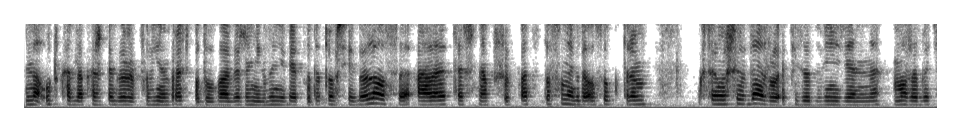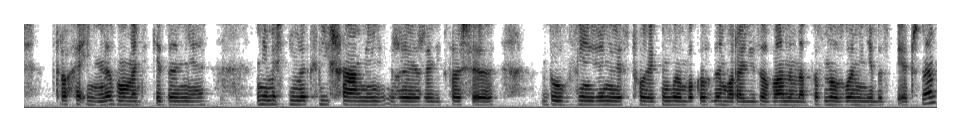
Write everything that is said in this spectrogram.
nauczka dla każdego, że powinien brać pod uwagę, że nigdy nie wie, jak potoczą się jego losy, ale też na przykład stosunek do osób, którym, którym już się zdarzył epizod więzienny, może być trochę inny w momencie, kiedy nie, nie myślimy kliszami, że jeżeli ktoś e, był w więzieniu, jest człowiekiem głęboko zdemoralizowanym, na pewno złym i niebezpiecznym,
